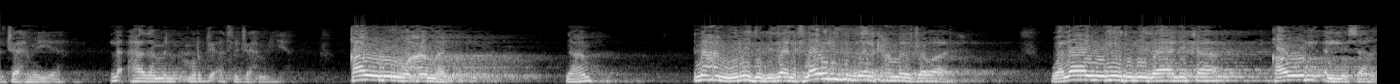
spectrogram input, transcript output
الجهمية. لا هذا من مرجئة الجهمية. قول وعمل. نعم؟ نعم يريد بذلك. لا يريد بذلك عمل الجوارح. ولا يريد بذلك قول اللسان.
